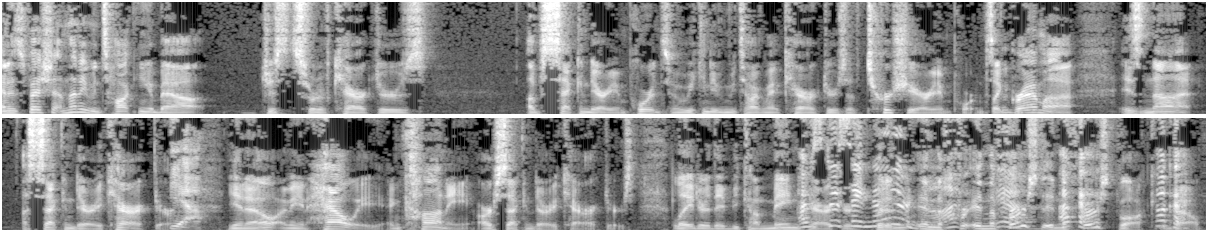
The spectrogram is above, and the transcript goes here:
and especially I'm not even talking about just sort of characters of secondary importance. I mean, we can even be talking about characters of tertiary importance. Like Grandma is not a secondary character. Mm-hmm. Yeah. You know, I mean, Howie and Connie are secondary characters. Later, they become main characters. say, no, but in, in the in the Yeah. first in the Okay. first book, Okay. though,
